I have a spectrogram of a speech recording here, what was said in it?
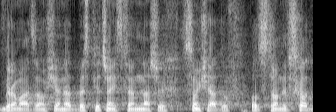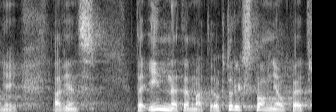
gromadzą się nad bezpieczeństwem naszych sąsiadów od strony wschodniej. A więc te inne tematy, o których wspomniał Petr,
